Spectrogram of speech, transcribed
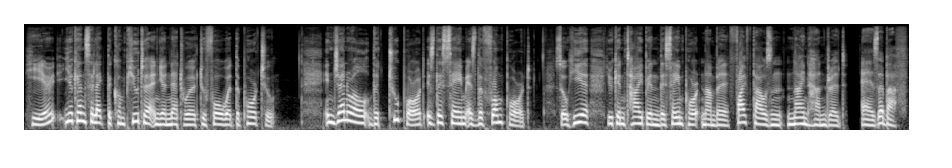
Here, you can select the computer in your network to forward the port to. In general, the to port is the same as the from port, so here you can type in the same port number 5900 as above.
